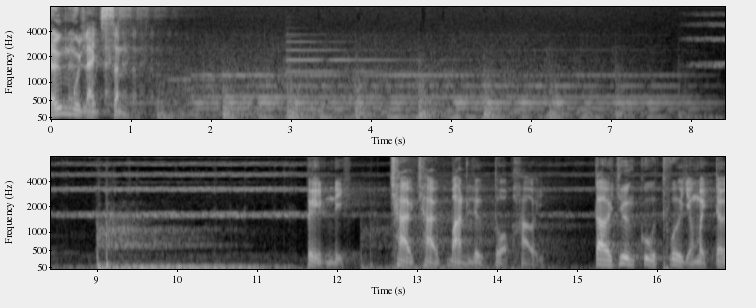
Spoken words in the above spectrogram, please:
នៅមួយឡែកសិន ពេលនេះឆាវឆាវបានលើកទ័ពហើយតើយើងគួរធ្វើយ៉ាងម៉េចទៅ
